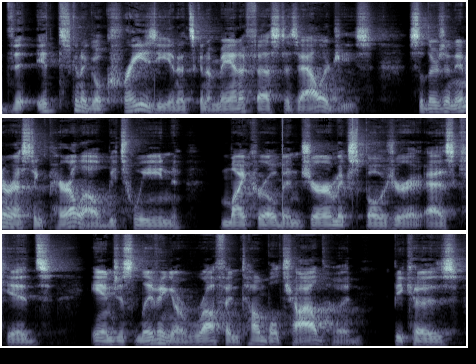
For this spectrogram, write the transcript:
that it's going to go crazy and it's going to manifest as allergies. So there's an interesting parallel between microbe and germ exposure as kids and just living a rough and tumble childhood because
